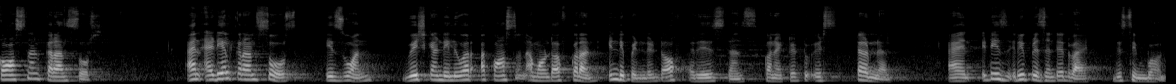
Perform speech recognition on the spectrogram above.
constant current source An ideal current source is one which can deliver a constant amount of current independent of resistance connected to its terminal. And it is represented by this symbol.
